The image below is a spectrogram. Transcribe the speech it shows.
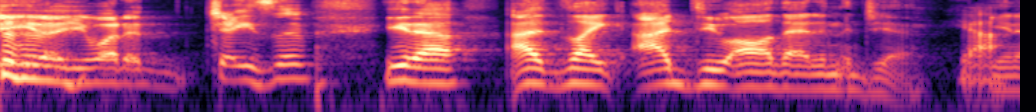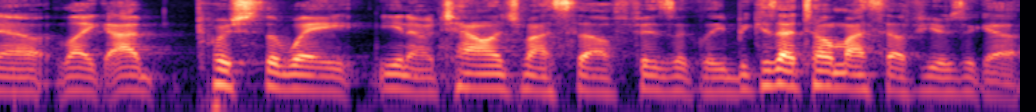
you know, you want to chase him. You know, I like I do all that in the gym. Yeah. You know, like I push the weight. You know, challenge myself physically because I told myself years ago.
